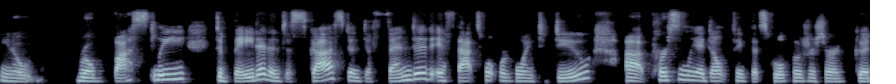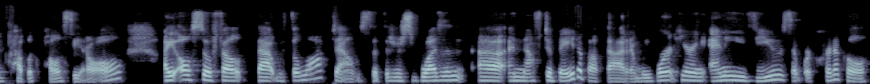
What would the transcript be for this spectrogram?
you know, robustly debated and discussed and defended if that's what we're going to do. Uh, personally, I don't think that school closures are a good public policy at all. I also felt that with the lockdowns, that there just wasn't uh, enough debate about that, and we weren't hearing any views that were critical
